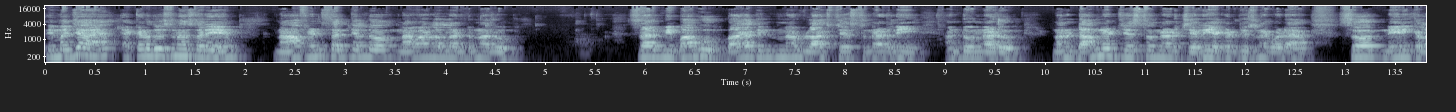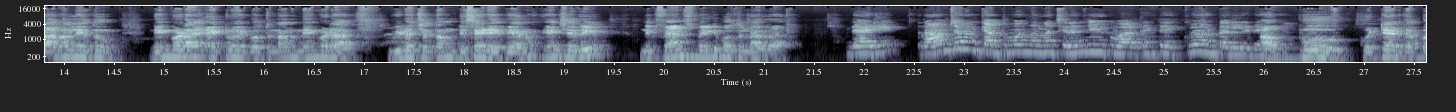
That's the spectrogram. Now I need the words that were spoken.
ఈ మధ్య ఎక్కడ చూసినా సరే నా ఫ్రెండ్ సర్కిల్లో నా వాళ్ళల్లో అంటున్నారు సార్ మీ బాబు బాగా తింటున్నాడు బ్లాగ్స్ చేస్తున్నాడని అంటూ ఉన్నాడు. నన్ను డామినేట్ చేస్తున్నాడు చెర్రీ ఎక్కడ చూసినా కూడా. సో నేను ఇంకా లాభం లేదు. నేను కూడా యాక్టివ్ అయిపోతున్నాను. నేను కూడా వీడియో చేద్దాం డిసైడ్ అయిపోయాను. ఏం చెర్రీ? నీకు ఫ్యాన్స్ పెరిగిపోతున్నారు రా డాడీ రామ్ చరణ్కి ఎంతమంది ఉన్నా చిరంజీవికి వాళ్ళకంటే ఎక్కువే ఉంటారు డాడీ. అబ్బో కొట్టాడు దెబ్బ.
